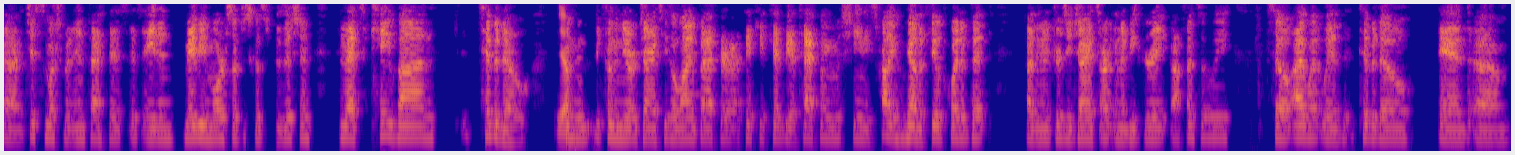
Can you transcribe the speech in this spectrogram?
uh, just as much of an impact as, as Aidan, maybe more so just because of position, and that's Kayvon Thibodeaux. yeah. from, the, from the New York Giants. He's a linebacker. I think he could be a tackling machine. He's probably going to be on the field quite a bit. Uh, the New Jersey Giants aren't going to be great offensively. So I went with Thibodeaux and um,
